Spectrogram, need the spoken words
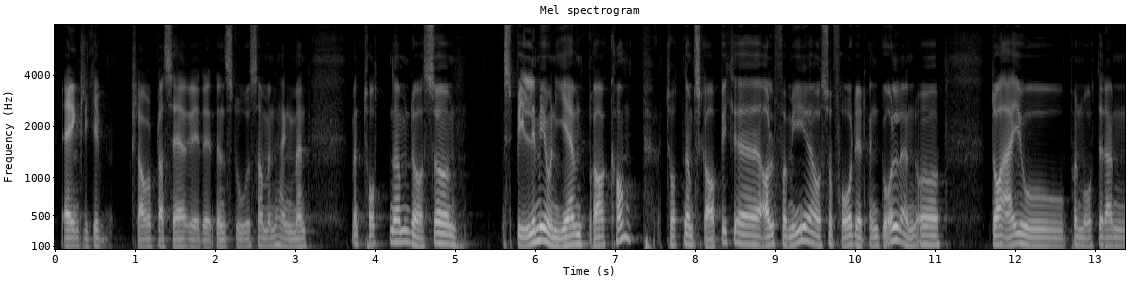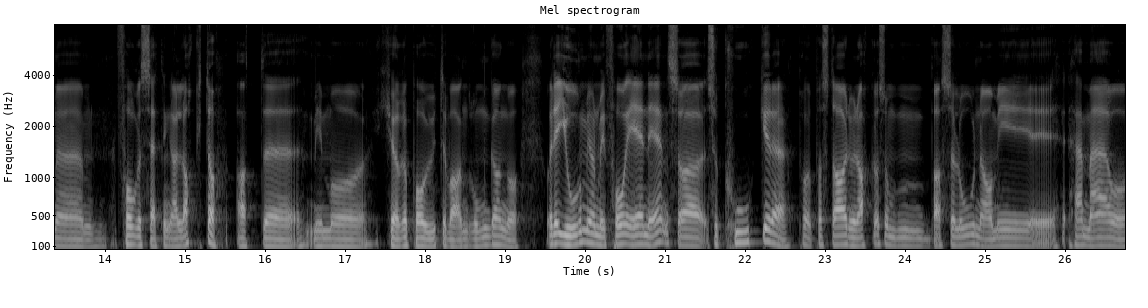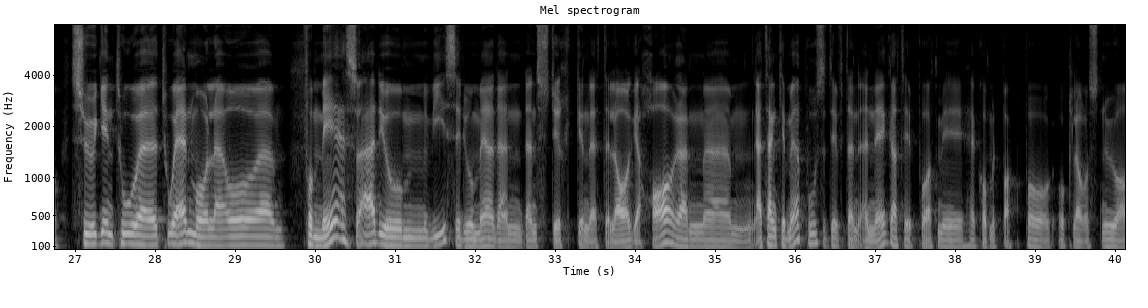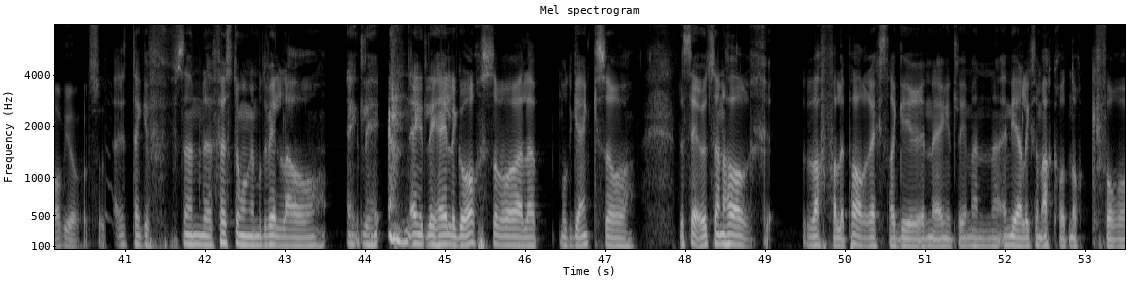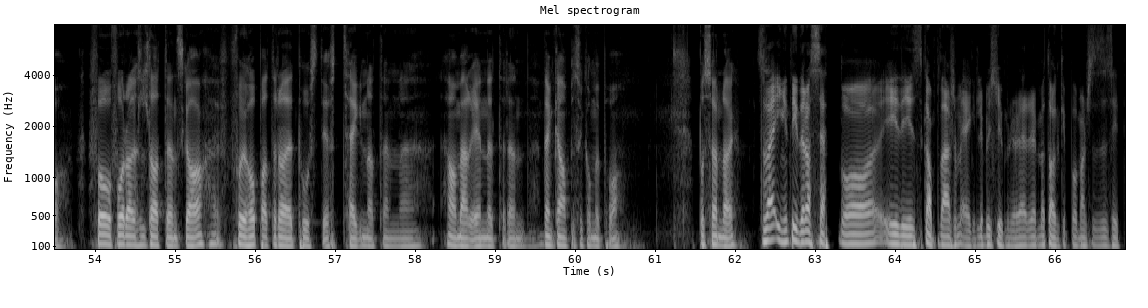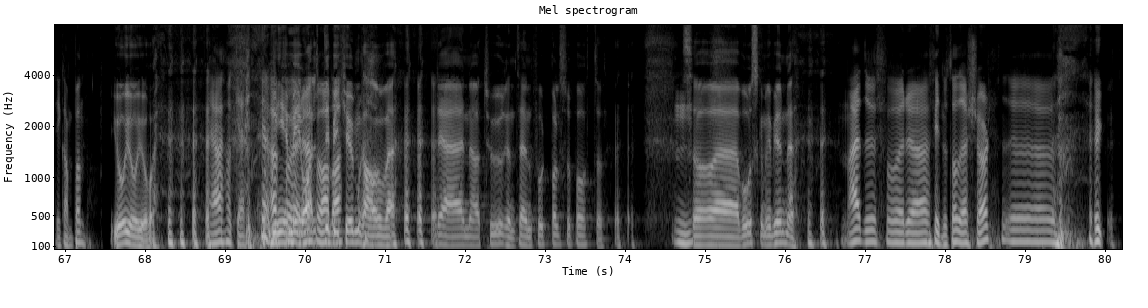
jeg egentlig ikke klarer å plassere i det, den store sammenheng. Men, men, Tottenham, da, så spiller vi jo en jevnt bra kamp. Tottenham skaper ikke altfor mye, og så får de den golden. og da er jo på en måte den uh, forutsetninga lagt, da. At uh, vi må kjøre på ut til hverandre omgang. Og, og, det gjorde vi jo når vi får 1-1, så, så, koker det på, på, stadion. Akkurat som Barcelona, og vi er med og suger inn 2-1-målet. Eh, og for meg så er det jo, viser det jo mer den, den styrken dette laget har. En, jeg tenker mer positivt enn en negativt på at vi har kommet bakpå og, og klarer å snu avgjørelser. Jeg tenker den første gangen mot Villa og egentlig, egentlig hele går, så, eller mot Genk, så det ser ut som en har i hvert fall et par ekstra gir inn, egentlig, men en gjør liksom akkurat nok for å, for å få det resultatet en skal ha. Jeg får jo håpe at det er et positivt tegn at en uh, har mer inne til den, den kampen som kommer på, på søndag. Så det er ingenting dere har sett nå i de kampene her som egentlig bekymrer dere med tanke på Manchester City-kampen? Jo, jo, jo. Ja, ok. Vi, er jo alltid bekymra, Arve. Det er naturen til en fotballsupporter. Mm. Så uh, hvor skal vi begynne? Nei, du får uh, finne ut av det sjøl.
